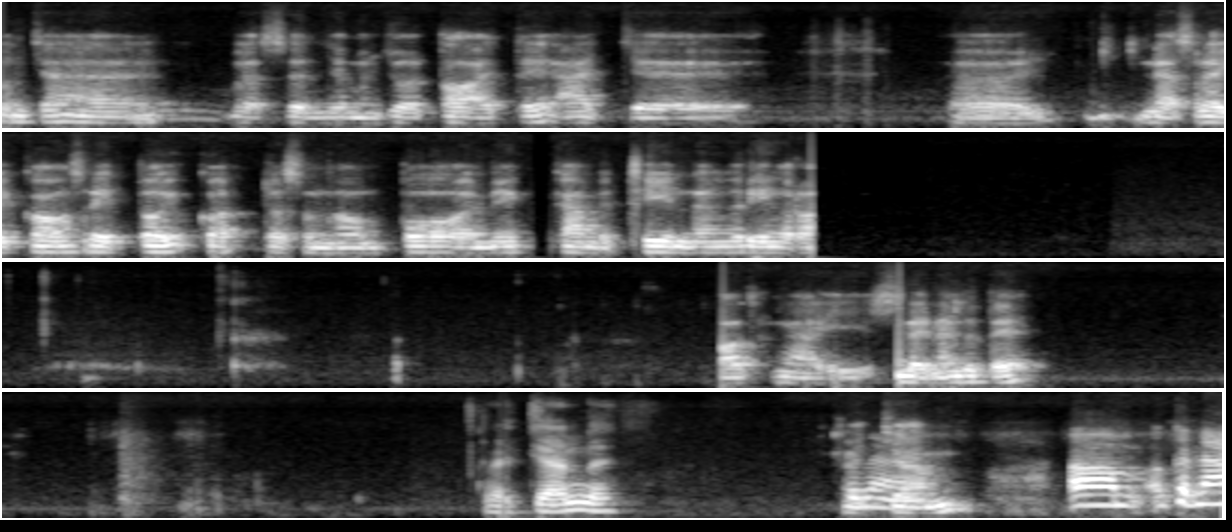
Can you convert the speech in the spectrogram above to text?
គុណចាស់បើសិនជាមិនយល់តឲ្យទេអាចជាអឺអ្នកស្រីកងស្រីតុយគាត់ទៅសំណូមពរឲ្យមានកម្មវិធីនឹងរៀងរាល់ថ្ងៃស្ដីហ្នឹងទៅទេថ្ងៃច័ន្ទណាថ្ងៃច័ន្ទ អឺកណា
